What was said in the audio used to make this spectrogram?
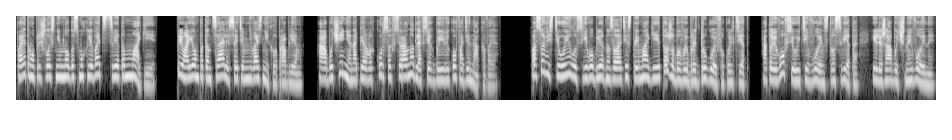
поэтому пришлось немного смухлевать с цветом магии. При моем потенциале с этим не возникло проблем, а обучение на первых курсах все равно для всех боевиков одинаковое. По совести Уиллу с его бледно-золотистой магией тоже бы выбрать другой факультет, а то и вовсе уйти в воинство света или же обычные воины.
